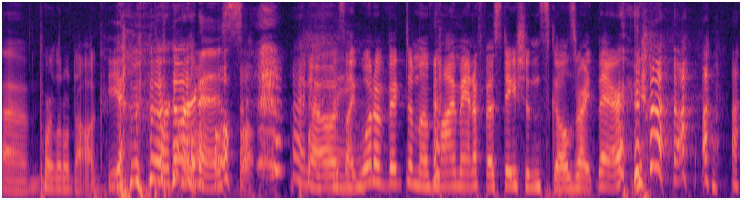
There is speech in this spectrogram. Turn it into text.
um, Poor little dog. yeah. Poor Curtis. I know. it's like, what a victim of my manifestation skills right there.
